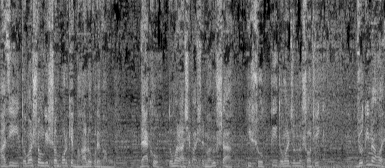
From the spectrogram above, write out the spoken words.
আজই তোমার সঙ্গীর সম্পর্কে ভালো করে ভাবো। দেখো, তোমার আশেপাশের মানুষরা কি সত্যি তোমার জন্য সঠিক? যদি না হয়,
